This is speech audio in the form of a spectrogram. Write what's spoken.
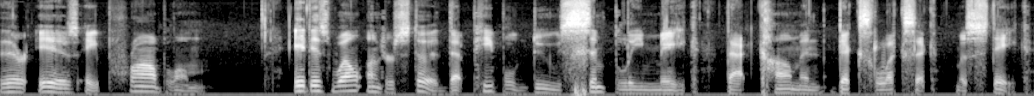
there is a problem, it is well understood that people do simply make that common dyslexic mistake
